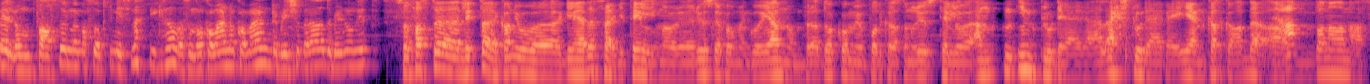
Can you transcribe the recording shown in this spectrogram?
mellomfase med masse optimisme. ikke sant? Altså, Nå kommer den, nå kommer den, det blir ikke bra, det blir noe nytt. Så faste lyttere kan jo glede seg til når rusreformen går igjennom, for da kommer jo podkast om rus til å enten implodere eller eksplodere i en kaskade av Ja. bananas,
